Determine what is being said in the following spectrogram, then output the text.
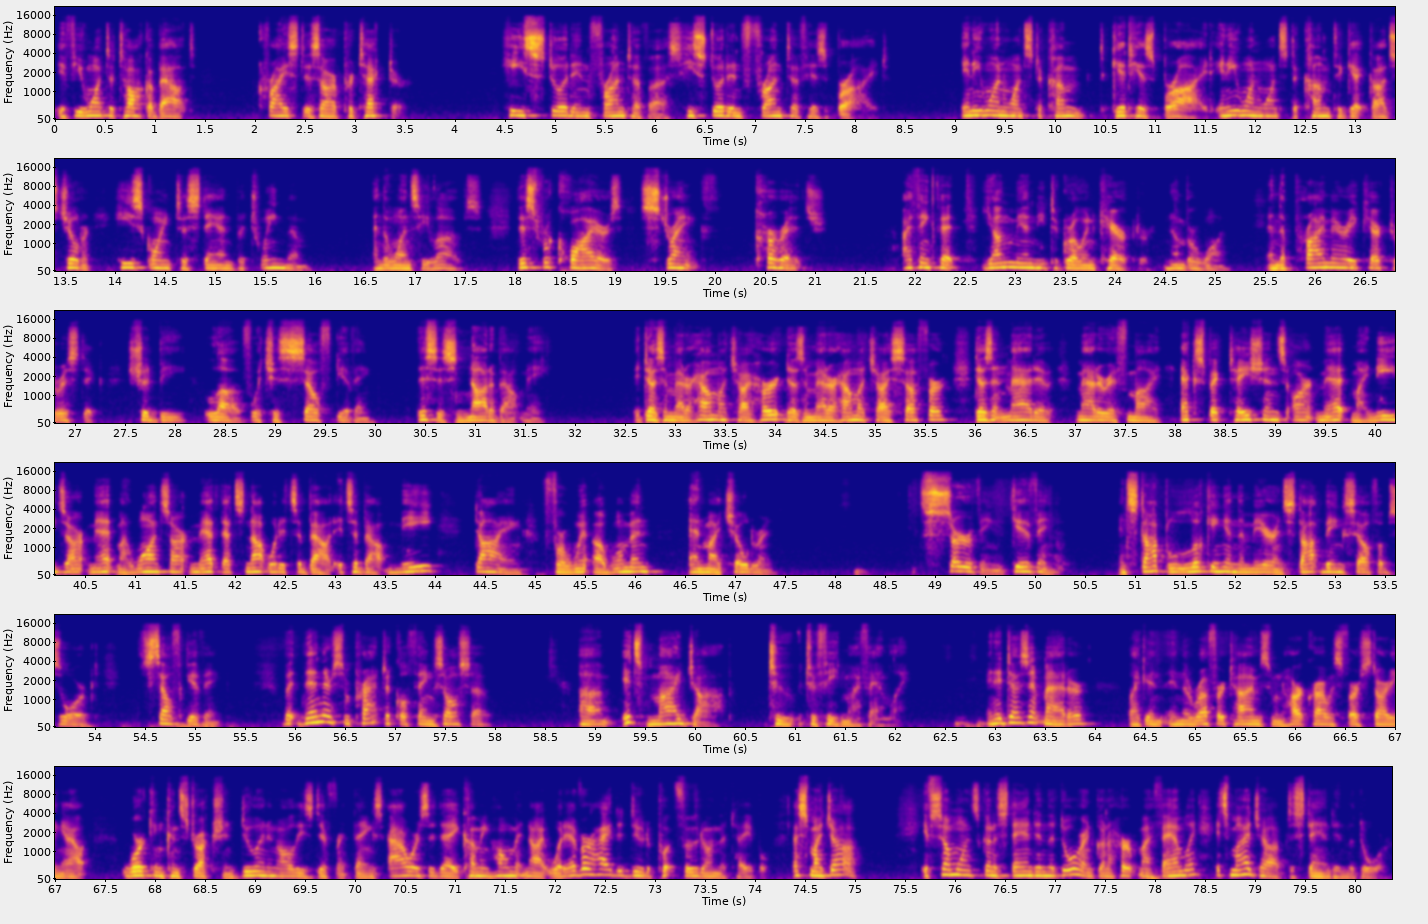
if you want to talk about Christ is our protector, he stood in front of us, he stood in front of his bride. Anyone wants to come to get his bride, anyone wants to come to get God's children, he's going to stand between them and the ones he loves. This requires strength, courage. I think that young men need to grow in character, number one. And the primary characteristic should be love, which is self giving. This is not about me. It doesn't matter how much I hurt, doesn't matter how much I suffer, doesn't matter, matter if my expectations aren't met, my needs aren't met, my wants aren't met. That's not what it's about. It's about me dying for a woman and my children, serving, giving, and stop looking in the mirror and stop being self absorbed, self giving. But then there's some practical things also. Um, it's my job to, to feed my family. And it doesn't matter, like in, in the rougher times when Heartcry was first starting out, working construction, doing all these different things, hours a day, coming home at night, whatever I had to do to put food on the table. That's my job. If someone's going to stand in the door and going to hurt my family, it's my job to stand in the door.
